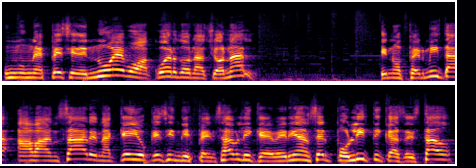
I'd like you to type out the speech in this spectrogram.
una especie de nuevo acuerdo nacional que nos permita avanzar en aquello que es indispensable y que deberían ser políticas de Estado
